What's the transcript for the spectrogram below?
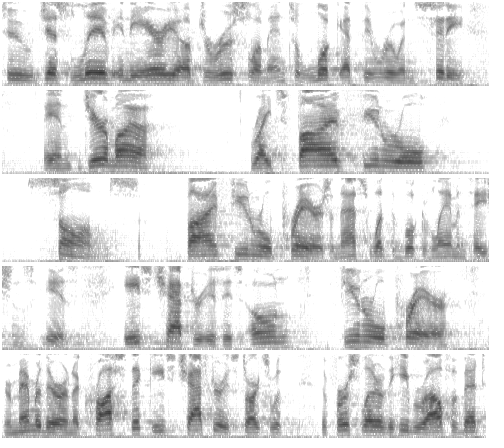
to just live in the area of Jerusalem and to look at the ruined city. And Jeremiah writes five funeral psalms five funeral prayers, and that's what the book of Lamentations is. Each chapter is its own funeral prayer. Remember, they're an acrostic. Each chapter, it starts with the first letter of the Hebrew alphabet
